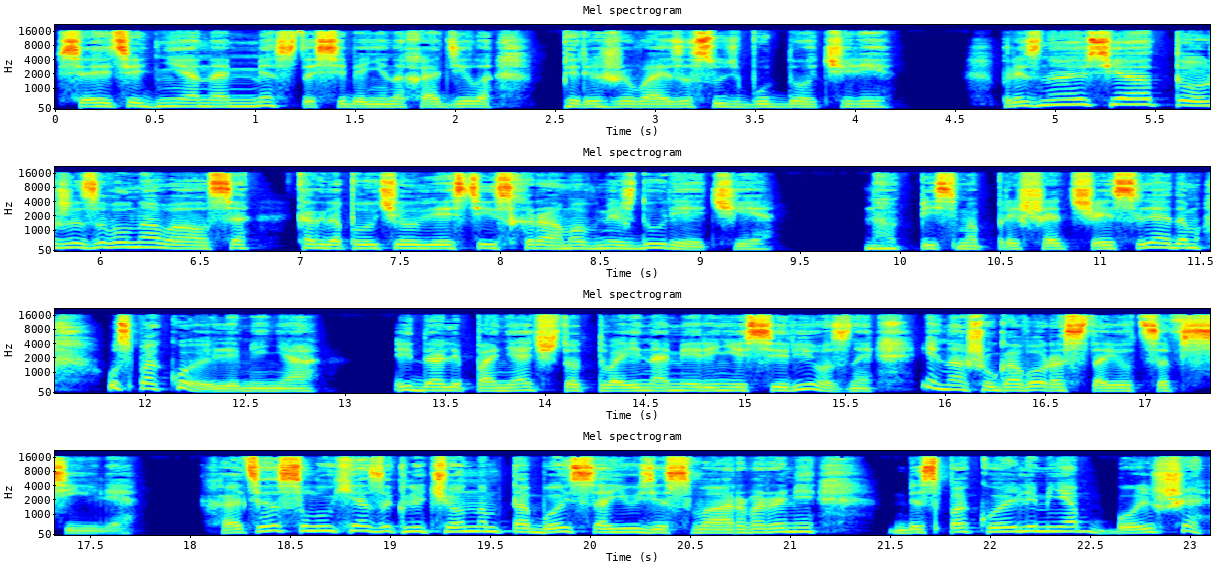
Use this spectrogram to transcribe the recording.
Все эти дни она места себе не находила, переживая за судьбу дочери. Признаюсь, я тоже заволновался, когда получил вести из храма в Междуречье. Но письма, пришедшие следом, успокоили меня и дали понять, что твои намерения серьезны, и наш уговор остается в силе. Хотя слухи о заключенном тобой союзе с варварами беспокоили меня больше,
